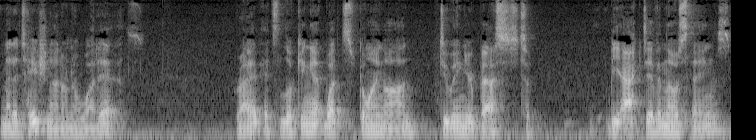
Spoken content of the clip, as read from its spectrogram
meditation, I don't know what is. Right? It's looking at what's going on, doing your best to be active in those things,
